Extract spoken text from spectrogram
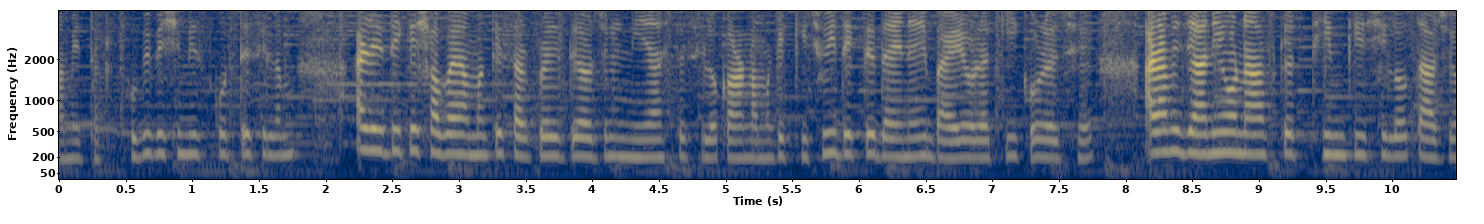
আমি তাকে খুবই বেশি মিস করতেছিলাম। আর এদিকে সবাই আমাকে সারপ্রাইজ দেওয়ার জন্য নিয়ে আসতেছিল, কারণ আমাকে কিছুই দেখতে দেয় নাই বাইরে ওরা কি করেছে। আর আমি জানিও না আজকের থিম কি ছিল, তার জন্য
